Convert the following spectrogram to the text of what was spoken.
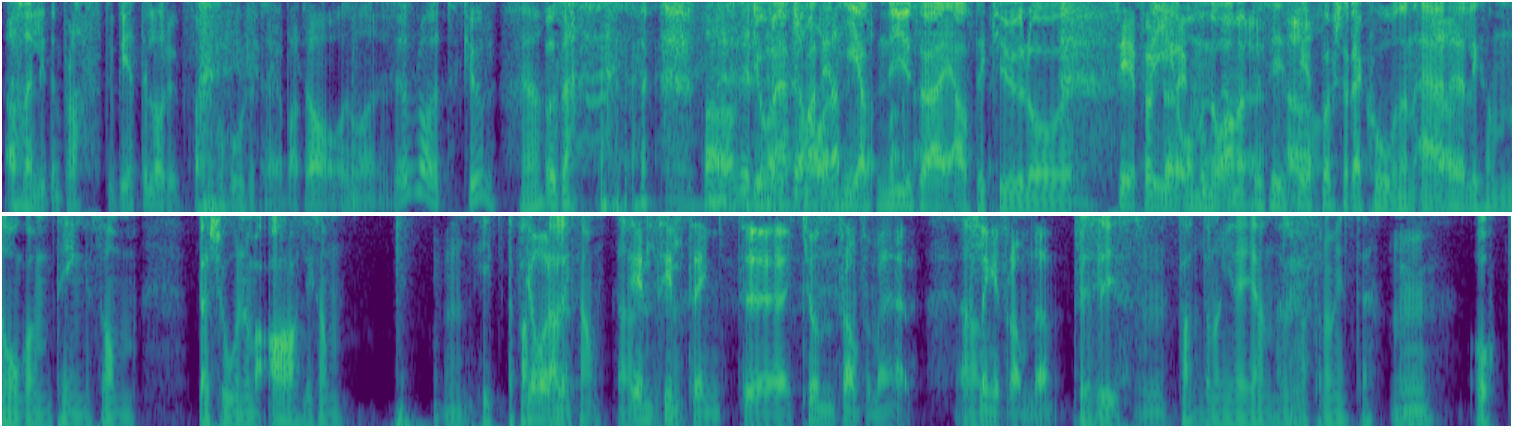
Nu. Alltså en liten plastbete la du fram på bordet så jag bara, ja, det var- det ser bra ut, kul. Ja. Och sen, ja, vet du Jo men du eftersom att det är en helt ny så är det alltid kul att Se första om reaktionen no- Ja men precis, se Ja. första reaktionen. Är det liksom någonting som personen bara, ah liksom hitta, Jag har fatta en, liksom. en tilltänkt eh, kund framför mig här. Jag slänger fram den. Precis, fattar de grejen eller fattar de inte? Och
